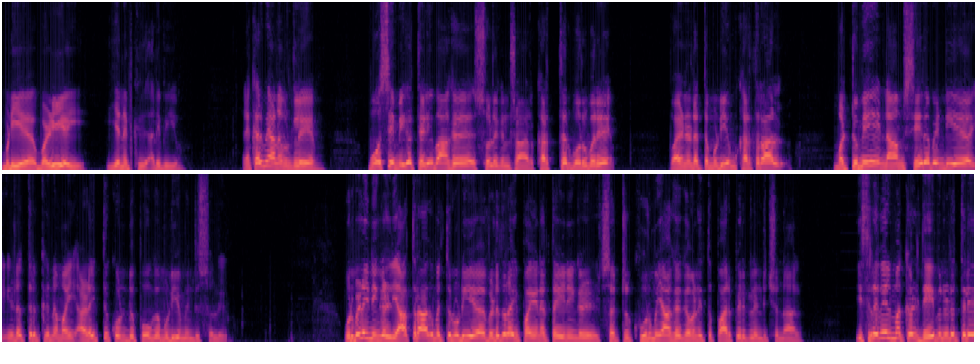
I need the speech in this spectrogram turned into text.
உடைய வழியை எனக்கு அறிவியும். எனக்கு அருமையானவர்களே மோசை மிக தெளிவாக சொல்லுகின்றார் கர்த்தர் ஒருவரே வழிநடத்த முடியும். கர்த்தரால் மட்டுமே நாம் சேர வேண்டிய இடத்திற்கு நம்மை அழைத்து கொண்டு போக முடியும் என்று சொல்லி. ஒருவேளை நீங்கள் யாத்ராகமத்தினுடைய விடுதலை பயணத்தை நீங்கள் சற்று கூர்மையாக கவனித்து பார்ப்பீர்கள் என்று சொன்னால் இஸ்ரவேல் மக்கள் தேவனிடத்திலே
